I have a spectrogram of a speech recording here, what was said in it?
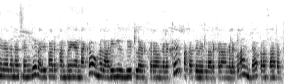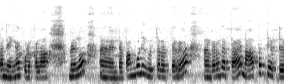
நிவேதனம் செஞ்சு வழிபாடு பண்ணுறீங்கன்னாக்கா உங்கள் அருகில் வீட்டில் இருக்கிறவங்களுக்கு பக்கத்து வீட்டில் இருக்கிறவங்களுக்கெல்லாம் இந்த பிரசாதத்தை நீங்கள் கொடுக்கலாம். மேலும் இந்த பங்குனி உத்தரத்தை விரதத்தை நாற்பத்தி எட்டு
